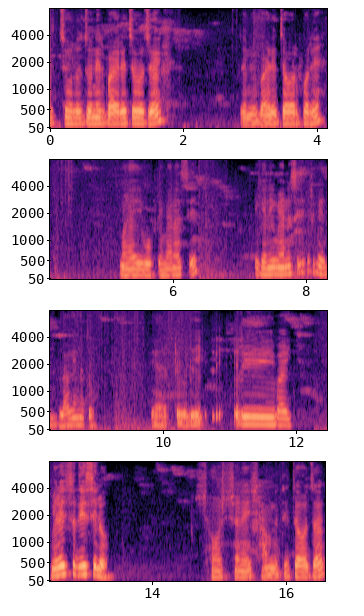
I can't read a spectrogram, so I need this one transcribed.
তো চলো, জোনের বাইরে যাওয়া যাক জোনের বাইরে যাওয়ার পরে মানে এই উপরে ম্যান আছে। এখানে ম্যান আছে। এটা ভাই, লাগে না তো। একটা বলি রে ভাই, মেরে তো দিয়েছিল। সমস্যা নেই সামনের দিকে যাওয়া যাক।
